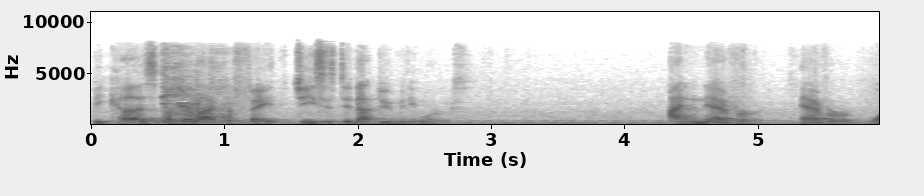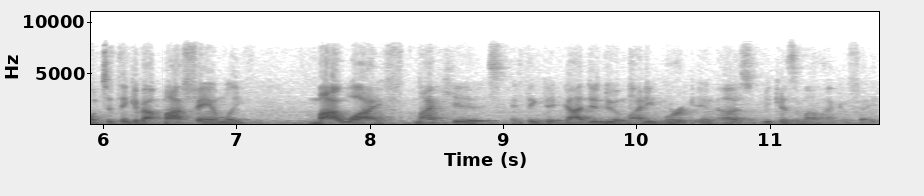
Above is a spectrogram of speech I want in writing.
Because of their lack of faith, Jesus did not do many works. I never, ever want to think about my family my wife, my kids, and think that God didn't do a mighty work in us because of my lack of faith.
